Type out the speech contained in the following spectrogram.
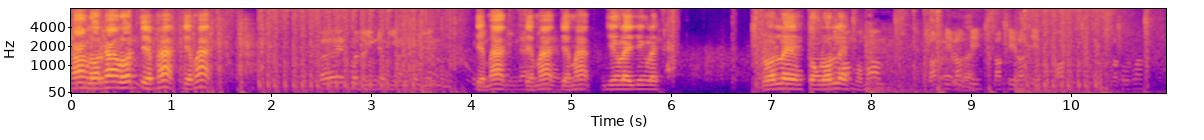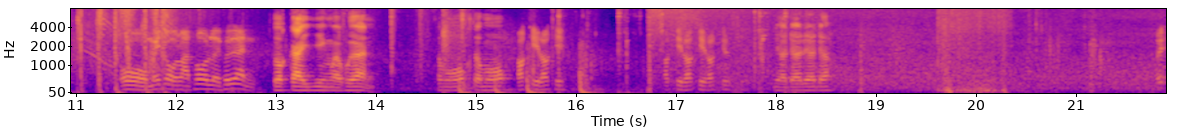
ข้างรถข้างรถเจ็บมากเจ็บมากเฮ้ยคนยิงคนยิงคนยิงเจ็บมากยิงได้เจ็บมากยิงได้เจ็บมากยิงเลยยิงเลยรถเลยตรงรถเลย ผมอ้อมผมอ้อมล็อกทีล็อกทีล็อกทีล็อกทีผมอ้อมล็อกล็อกล็อกโอ้ไม่โดนมาโทษเลยเพื่อนตัวไกลยิงว่ะเพื่อนสโมกสโมกล็อกทีล็อกทีล็อกทีล็อกทีล็อกทีเดี๋ยวเดี๋ยวเดี๋ยวเดี๋ยว เฮ้ย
